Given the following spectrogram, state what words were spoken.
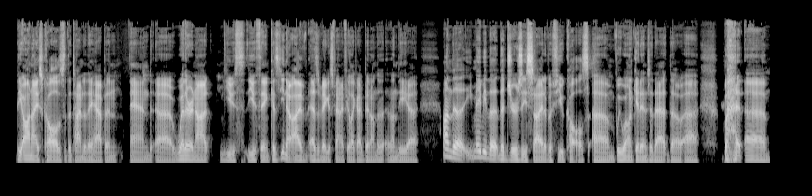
the on ice calls at the time that they happen, and uh, whether or not you th- you think because you know I've as a Vegas fan, I feel like I've been on the on the uh, on the maybe the the Jersey side of a few calls. Um, we won't get into that though, uh, but um,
